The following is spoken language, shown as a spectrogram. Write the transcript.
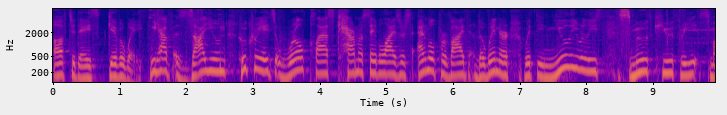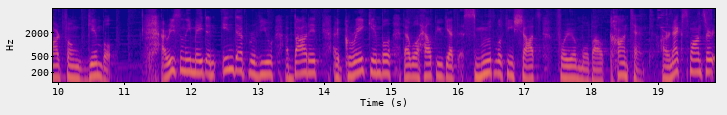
of today's giveaway. We have Zhiyun who creates world-class camera stabilizers and will provide the winner with the newly released Smooth Q3 smartphone gimbal. I recently made an in-depth review about it, a great gimbal that will help you get smooth looking shots for your mobile content. Our next sponsor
